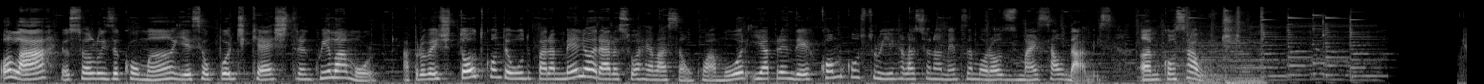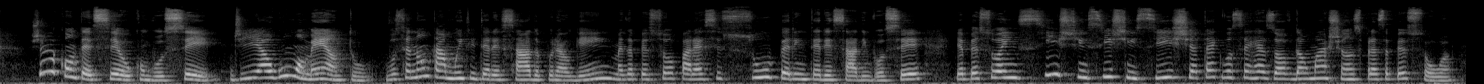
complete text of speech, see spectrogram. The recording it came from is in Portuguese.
Olá, eu sou a Luísa Coman e esse é o podcast Tranquilo Amor. Aproveite todo o conteúdo para melhorar a sua relação com o amor e aprender como construir relacionamentos amorosos mais saudáveis. Ame com saúde. Já aconteceu com você de algum momento você não está muito interessada por alguém, mas a pessoa parece super interessada em você e a pessoa insiste, insiste, insiste até que você resolve dar uma chance para essa pessoa.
